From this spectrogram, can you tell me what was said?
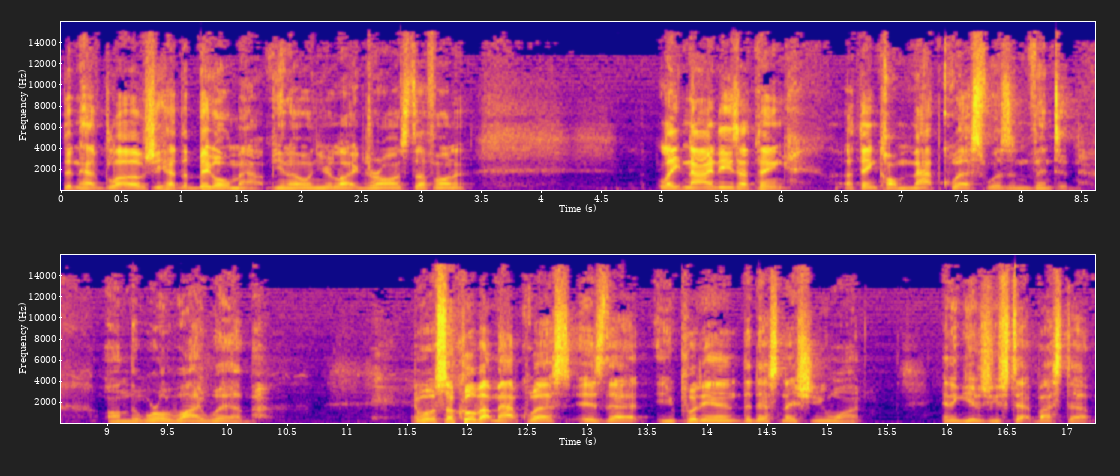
didn't have gloves. You had the big old map, you know, and you're like drawing stuff on it. Late 90s, I think, a thing called MapQuest was invented on the World Wide Web. And what was so cool about MapQuest is that you put in the destination you want, and it gives you step by step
